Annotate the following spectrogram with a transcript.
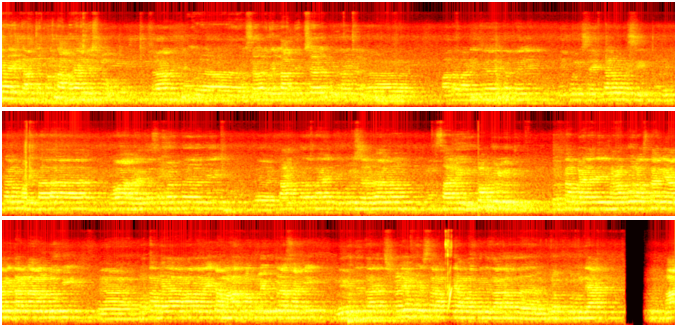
आहे आहे की आमचे प्रताप भया देशमुख शहर शहर जिल्हाध्यक्ष अ, बालवाडीचे तर्फे एकोणीसशे एक्क्याण्णव पाशी एक्क्याण्णवमध्ये दादा पवार यांच्यासोबत ते काम करत आहेत. एकोणीसशे नव्याण्णव साली पाठवली होती. प्रताप भया महापौर असताना आम्ही त्यांना म्हणलो की अ, प्रताप भया आम्हाला नाही का महात्मा फुले पुतळ्यासाठी नियोजित जागा स्थळीय परिसरामध्ये आम्हाला तुम्ही जागा उपलब्ध करून द्या. हा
